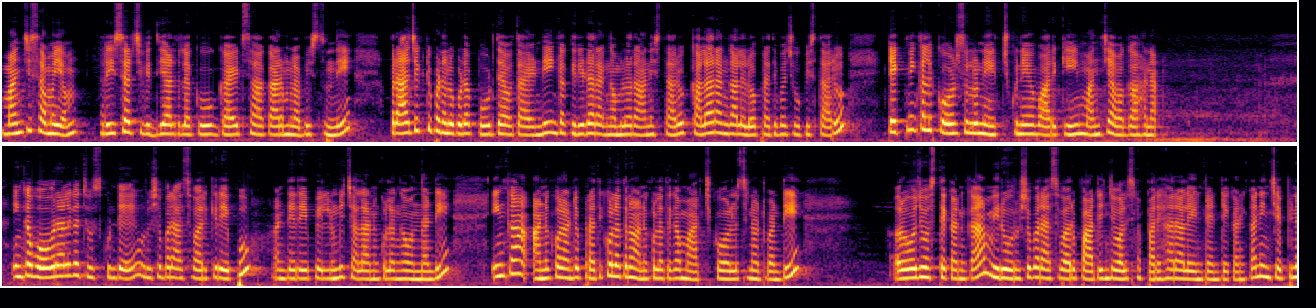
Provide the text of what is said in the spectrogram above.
మంచి సమయం రీసెర్చ్ విద్యార్థులకు గైడ్ సహకారం లభిస్తుంది. ప్రాజెక్టు పనులు కూడా పూర్తి అవుతాయండి. ఇంకా క్రీడా రంగంలో రాణిస్తారు. కళారంగాలలో ప్రతిభ చూపిస్తారు. టెక్నికల్ కోర్సులు నేర్చుకునే వారికి మంచి అవగాహన. ఇంకా ఓవరాల్గా చూసుకుంటే వృషభ రాశి వారికి రేపు అంటే రేపు ఎల్లుండి చాలా అనుకూలంగా ఉందండి. ఇంకా అనుకూల అంటే ప్రతికూలతను అనుకూలతగా మార్చుకోవాల్సినటువంటి రోజు వస్తే కనుక మీరు వృషభ రాశి వారు పాటించవలసిన పరిహారాలు ఏంటంటే కనుక నేను చెప్పిన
